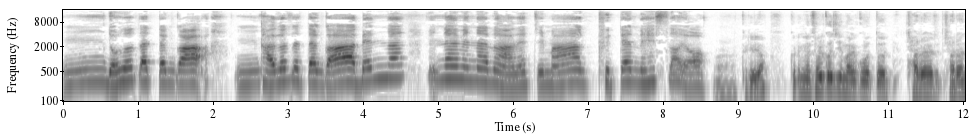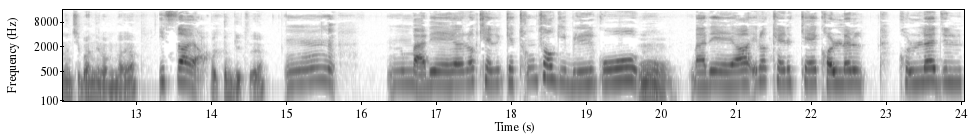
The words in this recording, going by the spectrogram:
음, 여섯 살 땐가, 음, 다섯 살 땐가, 맨날, 맨날 맨날은 안 했지만, 그때는 했어요. 아, 그래요? 그러면 설거지 말고 또 잘, 잘하는 집안일 없나요? 있어요. 어떤 게 있어요? 음, 음, 말이에요. 이렇게 이렇게 청소기 밀고, 어, 말이에요. 이렇게 이렇게 걸레를, 걸레질,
